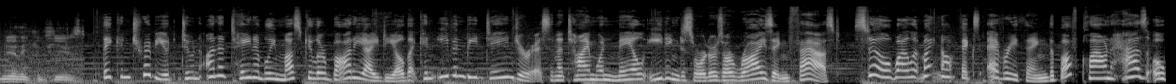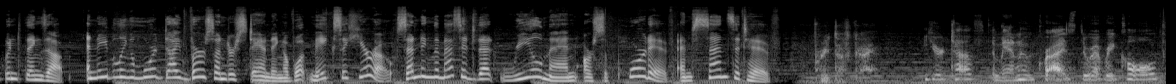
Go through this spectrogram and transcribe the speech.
really confused. They contribute to an unattainably muscular body ideal that can even be dangerous in a time when male eating disorders are rising fast. Still, while it might not fix everything, the buff clown has opened things up, enabling a more diverse understanding of what makes a hero, sending the message that real men are supportive and sensitive. Pretty tough guy. You're tough, the man who cries through every cold.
